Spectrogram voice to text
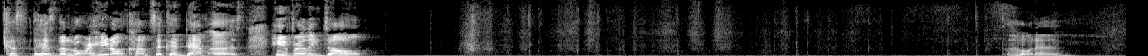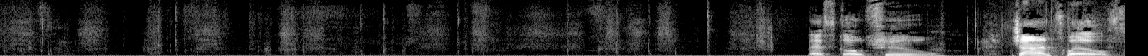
Because because the Lord, He don't come to condemn us. He really don't. Hold on. Let's go to John 12.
